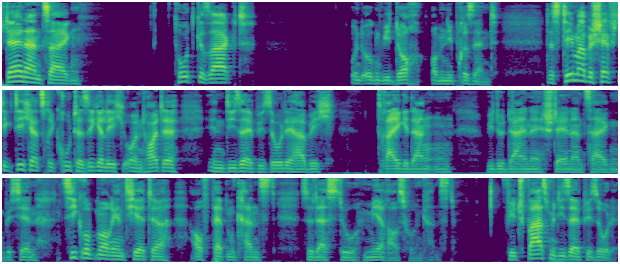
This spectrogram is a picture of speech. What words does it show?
Stellenanzeigen. Totgesagt und irgendwie doch omnipräsent. Das Thema beschäftigt dich als Recruiter sicherlich und heute in dieser Episode habe ich drei Gedanken, wie du deine Stellenanzeigen ein bisschen zielgruppenorientierter aufpeppen kannst, sodass du mehr rausholen kannst. Viel Spaß mit dieser Episode.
